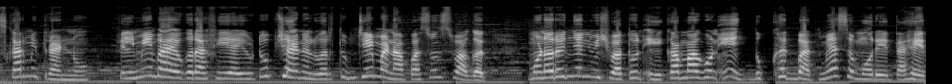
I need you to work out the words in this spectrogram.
नमस्कार मित्रांनो फिल्मी बायोग्राफी या यूट्यूब चॅनलवर तुमचे मनापासून स्वागत. मनोरंजन विश्वातून एका मागून एक दुःखद बातम्या समोर येत आहेत.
